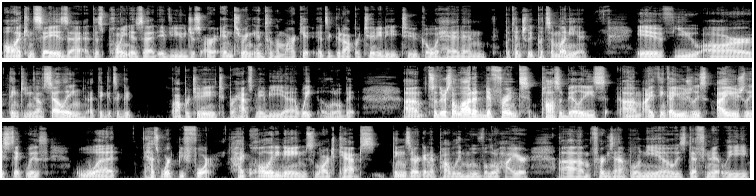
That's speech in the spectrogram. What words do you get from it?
all I can say is that at this point is that if you just are entering into the market, it's a good opportunity to go ahead and potentially put some money in. If you are thinking of selling, I think it's a good opportunity to perhaps maybe uh, wait a little bit. Um, so there's a lot of different possibilities. Um, I think I usually I usually stick with what has worked before. High quality names, large caps, things are going to probably move a little higher. Um, for example, Neo is definitely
